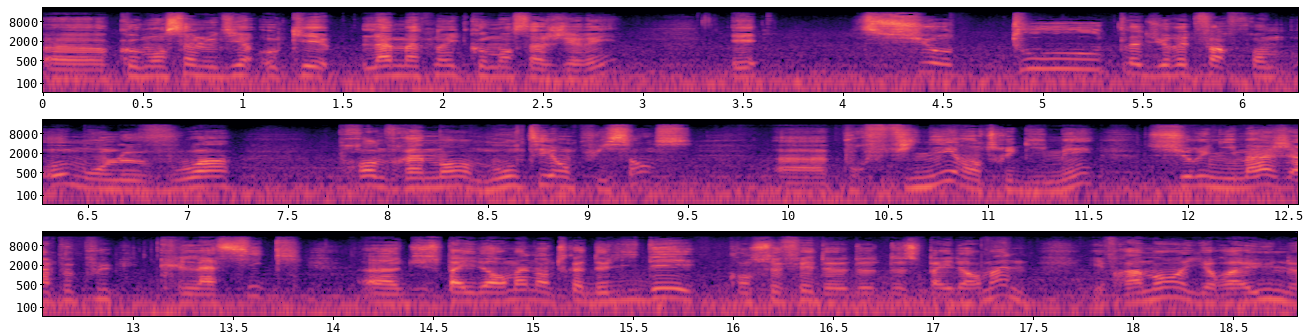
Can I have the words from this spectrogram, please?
euh, commencer à nous dire, ok, là maintenant il commence à gérer. Et sur toute la durée de Far From Home, on le voit prendre vraiment, monter en puissance euh, pour finir, entre guillemets, sur une image un peu plus classique euh, du Spider-Man, en tout cas de l'idée qu'on se fait de, Spider-Man. Et vraiment, il y aura une,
